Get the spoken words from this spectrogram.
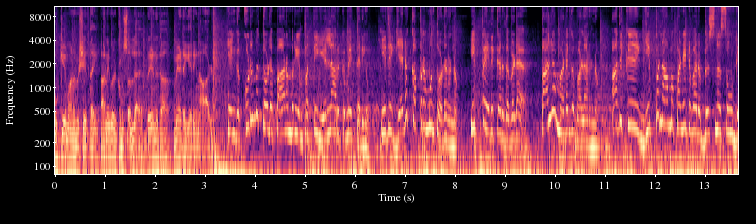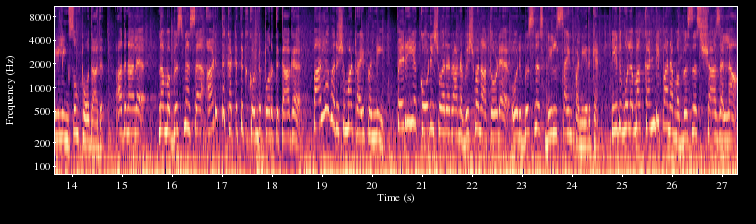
முக்கியமான விஷயத்தை அனைவருக்கும் சொல்ல ரேணுகா மேடை ஏறினாள் எங்க குடும்பத்தோட பாரம்பரியம் பத்தி எல்லாருக்குமே தெரியும். இது எனக்கு அப்புறமும் தொடரணும். இப்ப இருக்கிறத விட பல மடங்கு வளரணும். அதுக்கு இப்ப நாம பண்ணிட்டு வர பிசினஸும் டீலிங்ஸும் போதாது. அதனால நம்ம பிசினஸ அடுத்த கட்டத்துக்கு கொண்டு போறதுக்காக பல வருஷமா ட்ரை பண்ணி பெரிய கோடீஸ்வரரான விஸ்வநாத்தோட ஒரு பிசினஸ் டீல் சைன் பண்ணியிருக்கேன். இது மூலமா கண்டிப்பா நம்ம பிசினஸ் ஷாஸ் எல்லாம்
